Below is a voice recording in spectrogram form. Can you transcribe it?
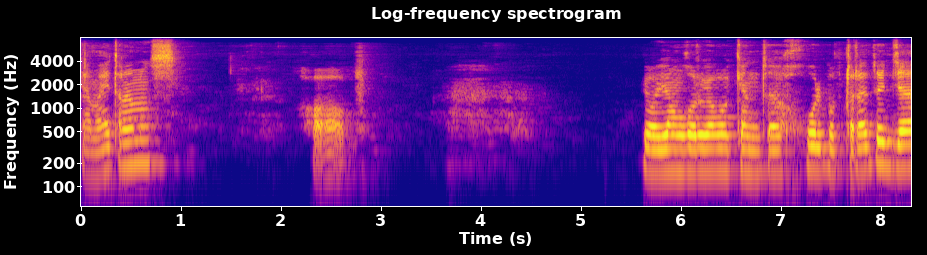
kamaytiramiz. Hop yo yomg'ir yog'ayotganda ho'l bo'lib turadi. Ja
